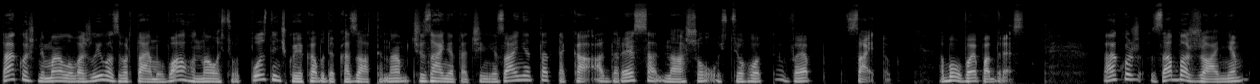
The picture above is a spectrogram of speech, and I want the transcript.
Також немало важливо звертаємо увагу на ось от позначку, яка буде казати нам, чи зайнята чи не зайнята така адреса нашого ось цього веб-сайту або веб-адреси. Також за бажанням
